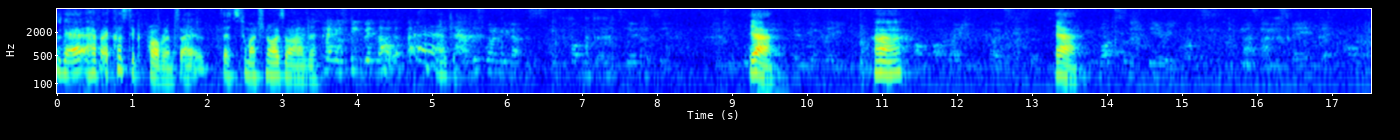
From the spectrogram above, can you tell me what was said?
Excuse me, I have acoustic problems. I, that's too much noise around. Can, can you speak a bit louder? And, I'm just wondering about this, this problem of externality. Yeah. Uh, op- operation of closed systems. yeah. What sort of theory helps us understand that problem?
